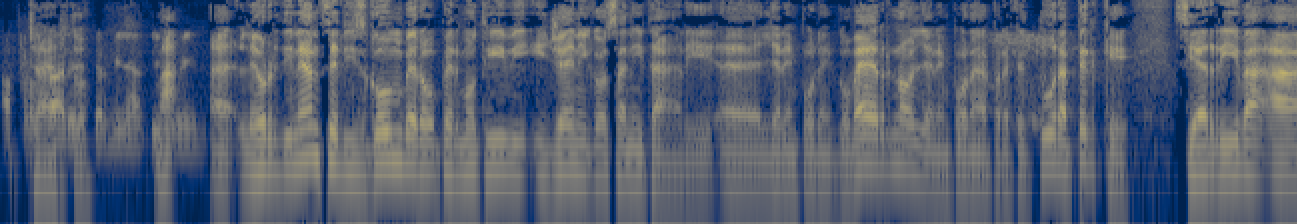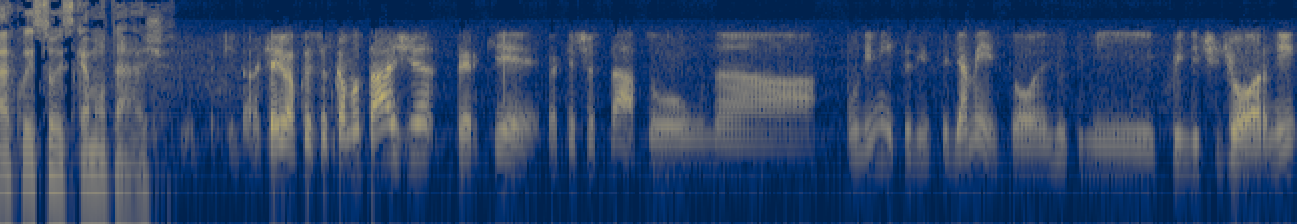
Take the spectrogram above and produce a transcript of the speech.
affrontare certo. determinati Ma, momenti. Eh, le ordinanze di sgombero per motivi igienico-sanitari eh, gliene impone il governo, gliene impone la prefettura, perché si arriva a questo escamotage? Si arriva a questo escamotage perché, perché c'è stato una, un inizio di insediamento negli ultimi 15 giorni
